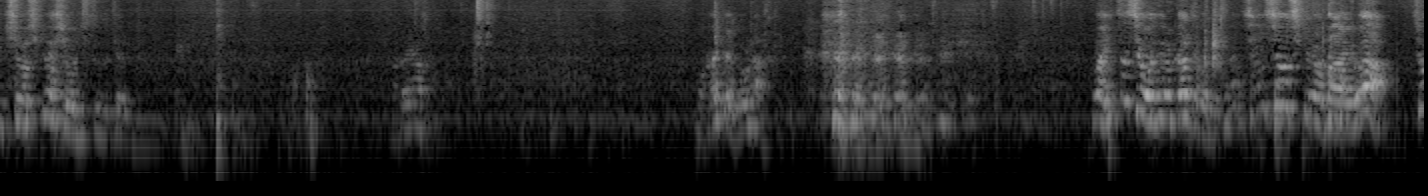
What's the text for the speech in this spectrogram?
磁気消式が生じ続ける。わかりますか？もう書いてる通りなんです。まあいつ生じるかということですね。新小式の場合は小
